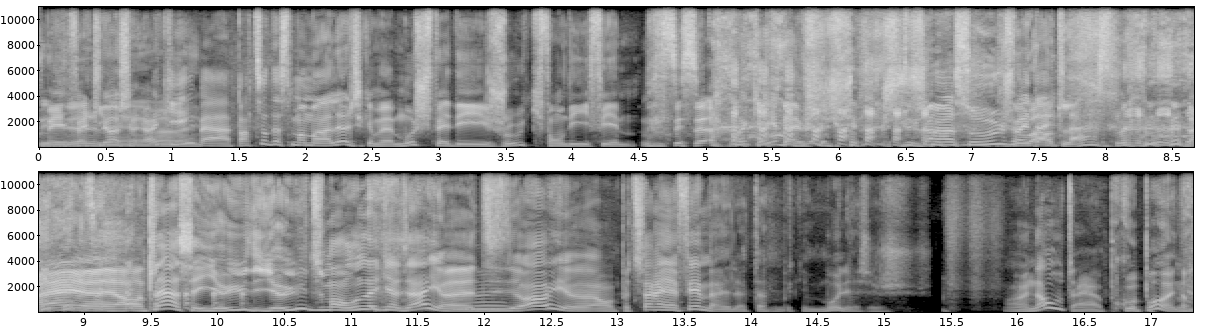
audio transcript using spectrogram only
mais fait que là, je OK, ben, à partir de ce moment-là, j'ai comme, moi, je fais des jeux qui font des films. C'est ça. OK, ben, je suis chanceux, je vais être. Outlast. Ben, euh, Outlast, il y, a eu, il y a eu du monde là, qui a dit, euh, dit, ah oui, euh, on peut-tu faire un film? Ben, là, moi, là, je- un autre, hein, pourquoi pas un autre?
